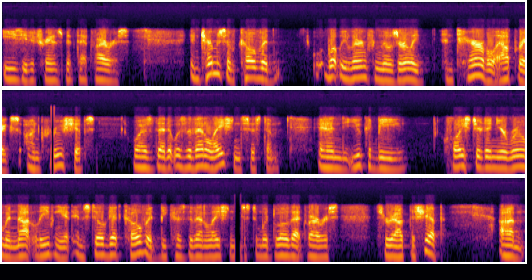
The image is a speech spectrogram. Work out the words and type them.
easy to transmit that virus. In terms of COVID, what we learned from those early and terrible outbreaks on cruise ships was that it was the ventilation system, and you could be cloistered in your room and not leaving it and still get COVID because the ventilation system would blow that virus throughout the ship. Um,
